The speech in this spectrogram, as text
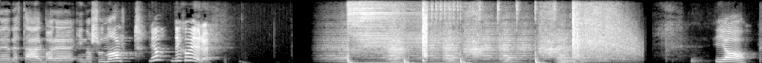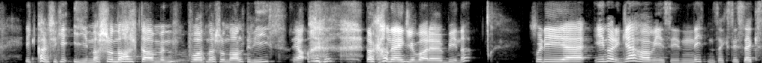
dette er bare i nasjonalt. ja, det kan vi gjøre. Ja, kanskje ikke i nasjonalt, da, men på et nasjonalt vis. Ja, Da kan jeg egentlig bare begynne. Fordi eh, i Norge har vi siden 1966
